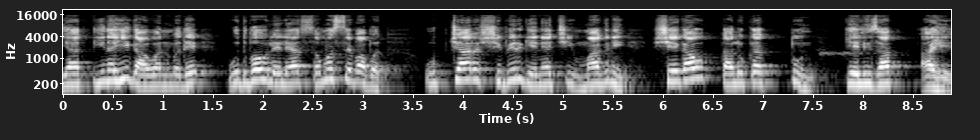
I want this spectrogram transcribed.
या तीनही गावांमध्ये उद्भवलेल्या समस्येबाबत उपचार शिबिर घेण्याची मागणी शेगाव तालुक्यातून केली जात आहे.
